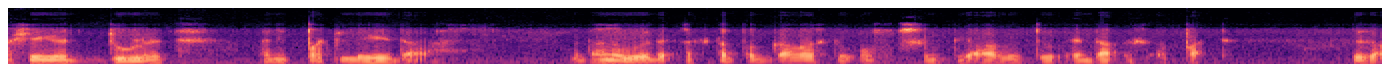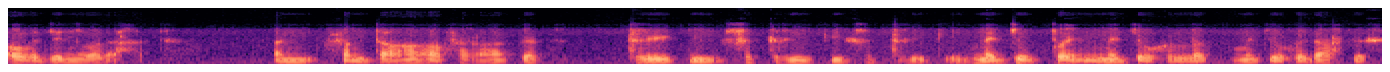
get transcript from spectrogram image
as jy jou doel het en die pad lê daar. Met ander woorde, ek stap op Gallas toe of Santiago toe en daar is 'n pad. Dis al wat jy nodig het. En van daar af raak dit treetjie vir treetjie vir treetjie. Met jou pyn, met jou geluk, met jou gedagtes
